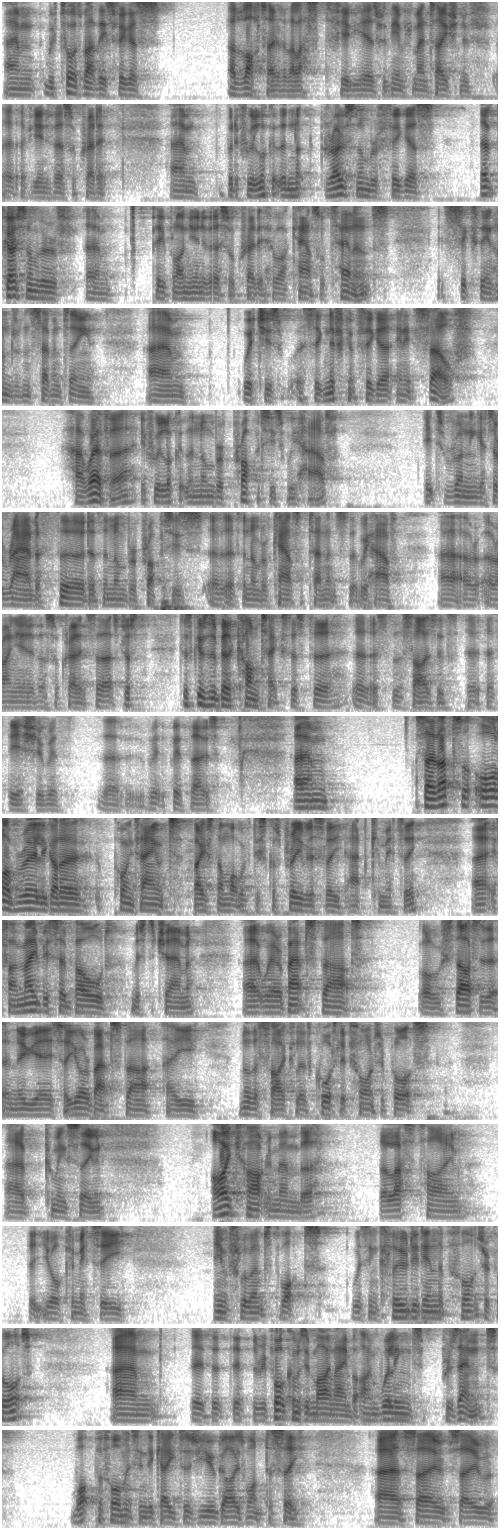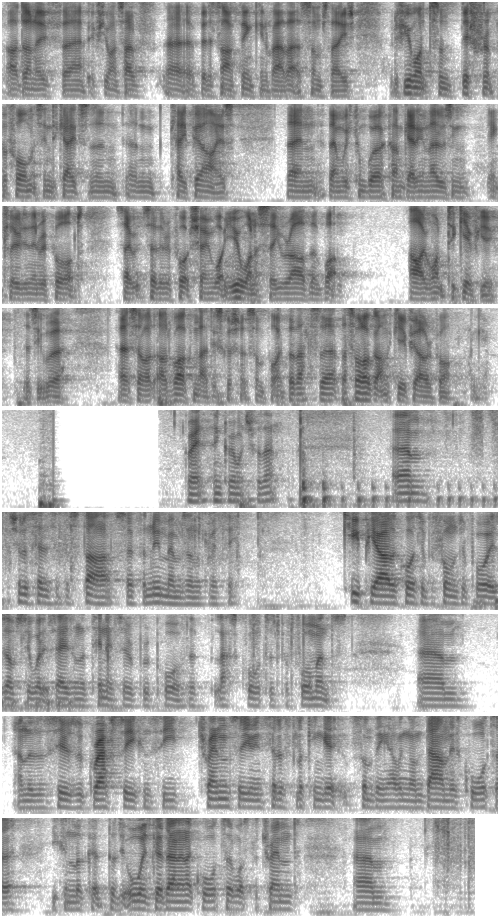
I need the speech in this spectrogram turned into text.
um, we've talked about these figures a lot over the last few years with the implementation of, uh, of universal credit. Um, but if we look at the gross number of figures, the uh, gross number of um, people on universal credit who are council tenants, it's 1,617. Um, which is a significant figure in itself. However, if we look at the number of properties we have, it's running at around a third of the number of properties uh, of the number of council tenants that we have uh, are, universal credit. So that's just just gives us a bit of context as to uh, as to the size of, uh, of the issue with the with, with those. Um, so that's all I've really got to point out based on what we've discussed previously at committee. Uh, if I may be so bold, Mr Chairman, Uh, we're about to start, well, we've started a new year, so you're about to start a, another cycle of quarterly performance reports uh, coming soon. I can't remember the last time that your committee influenced what was included in the performance report. Um, the, the, the report comes in my name, but I'm willing to present what performance indicators you guys want to see. Uh, so, so I don't know if uh, if you want to have uh, a bit of time thinking about that at some stage. But if you want some different performance indicators and, and KPIs, then then we can work on getting those in, included in the report. So, so the report showing what you want to see rather than what I want to give you, as it were. Uh, so I'd, I'd welcome that discussion at some point. But that's uh, that's all I've got on the QPR report. Thank you. Great, thank you very much for that. Um, should have said this at the start, so for new members on the committee, QPR, the quarterly performance report, is obviously what it says on the tin. It's a report of the last quarter's performance. Um, and there's a series of graphs so you can see trends. So you instead of looking at something having gone down this quarter, you can look at does it always go down in that quarter? What's the trend? Um,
